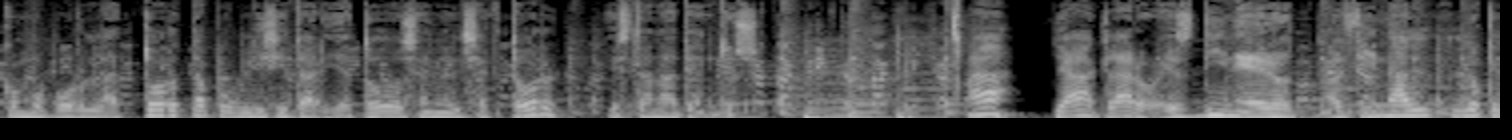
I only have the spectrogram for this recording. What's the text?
como por la torta publicitaria. Todos en el sector están atentos. Ah, ya, claro, es dinero. Al final lo que,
